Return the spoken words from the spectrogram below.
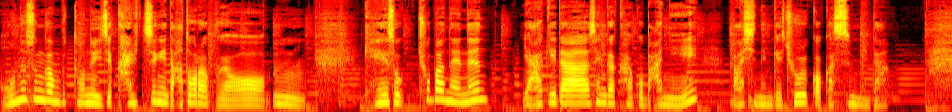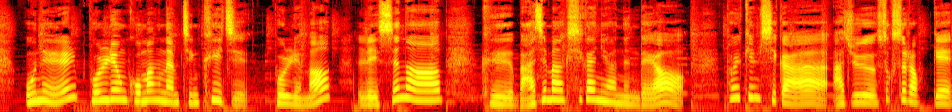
어느 순간부터는 이제 갈증이 나더라고요. 음, 계속 초반에는 약이다 생각하고 많이 마시는 게 좋을 것 같습니다. 오늘 볼륨 고막 남친 퀴즈 volume up, listen up 그 마지막 시간이었는데요. 폴킴 씨가 아주 쑥스럽게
